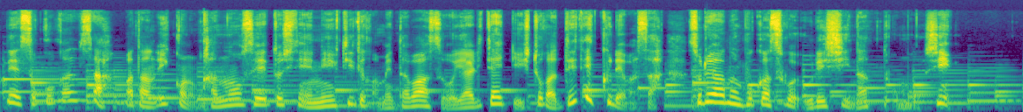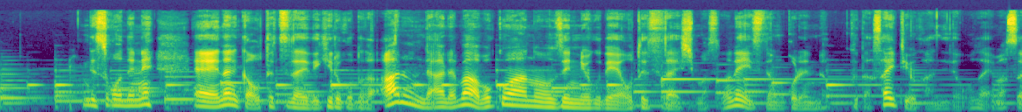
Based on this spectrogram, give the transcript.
と。で、そこがさ、またあの一個の可能性として NFT とかメタバースをやりたいっていう人が出てくればさ、それはあの僕はすごい嬉しいなって思うし、で、そこでね、えー何かお手伝いできることがあるんであれば、僕はあの全力でお手伝いしますので、いつでもご連絡くださいという感じでございます。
